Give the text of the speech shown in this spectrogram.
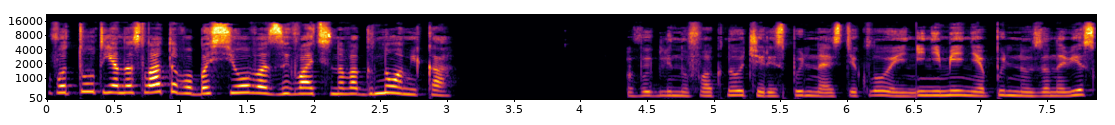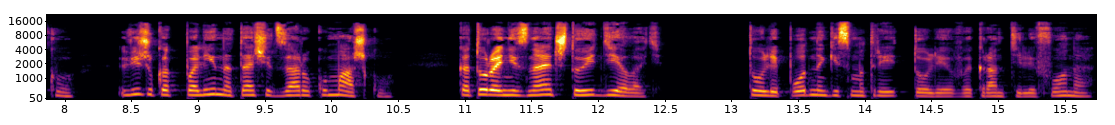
«Вот тут я нашла того босева зывательного гномика!» Выглянув в окно через пыльное стекло и не менее пыльную занавеску, вижу, как Полина тащит за руку Машку, которая не знает, что и делать. То ли под ноги смотреть, то ли в экран телефона.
